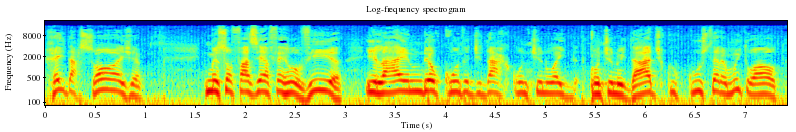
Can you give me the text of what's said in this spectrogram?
rei da soja, começou a fazer a ferrovia e lá ele não deu conta de dar continuidade, que o custo era muito alto.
